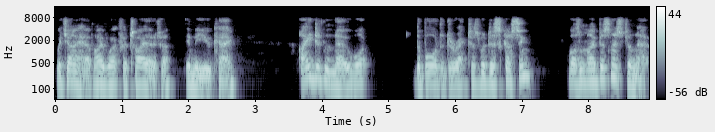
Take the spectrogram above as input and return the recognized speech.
which I have, I've worked for Toyota in the UK, I didn't know what the board of directors were discussing. It wasn't my business to know.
